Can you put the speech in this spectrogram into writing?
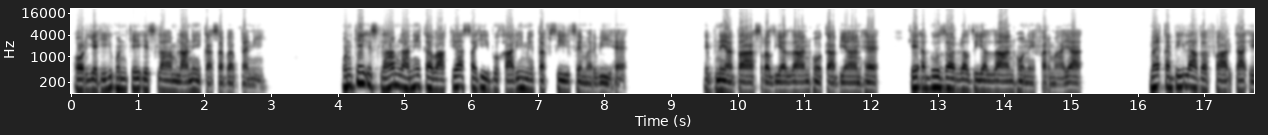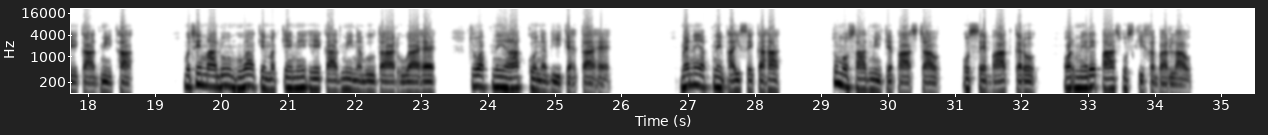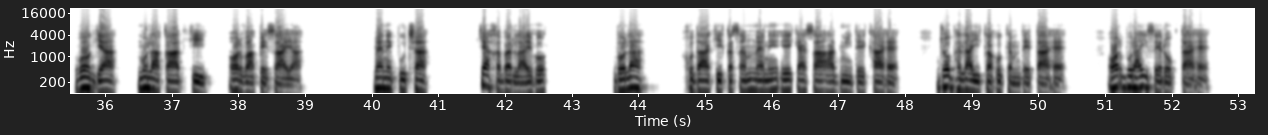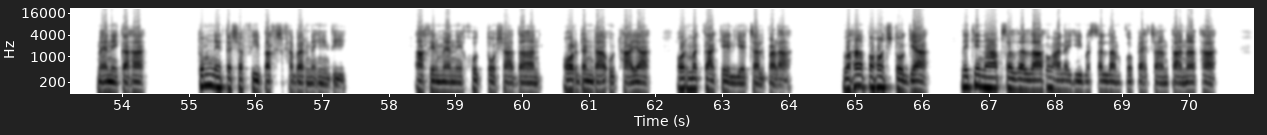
اور یہی ان کے اسلام لانے کا سبب بنی۔ ان کے اسلام لانے کا واقعہ صحیح بخاری میں تفصیل سے مروی ہے۔ ابن عباس رضی اللہ عنہ کا بیان ہے کہ ابو ذر رضی اللہ عنہ نے فرمایا، میں قبیلہ غفار کا ایک آدمی تھا۔ مجھے معلوم ہوا کہ مکے میں ایک آدمی نبودار ہوا ہے جو اپنے آپ کو نبی کہتا ہے۔ میں نے اپنے بھائی سے کہا، تم اس آدمی کے پاس جاؤ، اس سے بات کرو۔ اور میرے پاس اس کی خبر لاؤ۔ وہ گیا، ملاقات کی اور واپس آیا۔ میں نے پوچھا، کیا خبر لائے ہو؟ بولا، خدا کی قسم، میں نے ایک ایسا آدمی دیکھا ہے جو بھلائی کا حکم دیتا ہے اور برائی سے روکتا ہے۔ میں نے کہا، تم نے تشفی بخش خبر نہیں دی۔ آخر میں نے خود تو شادان اور ڈنڈا اٹھایا۔ اور مکہ کے لیے چل پڑا۔ وہاں پہنچ تو گیا، لیکن آپ صلی اللہ علیہ وسلم کو پہچانتا نہ تھا،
